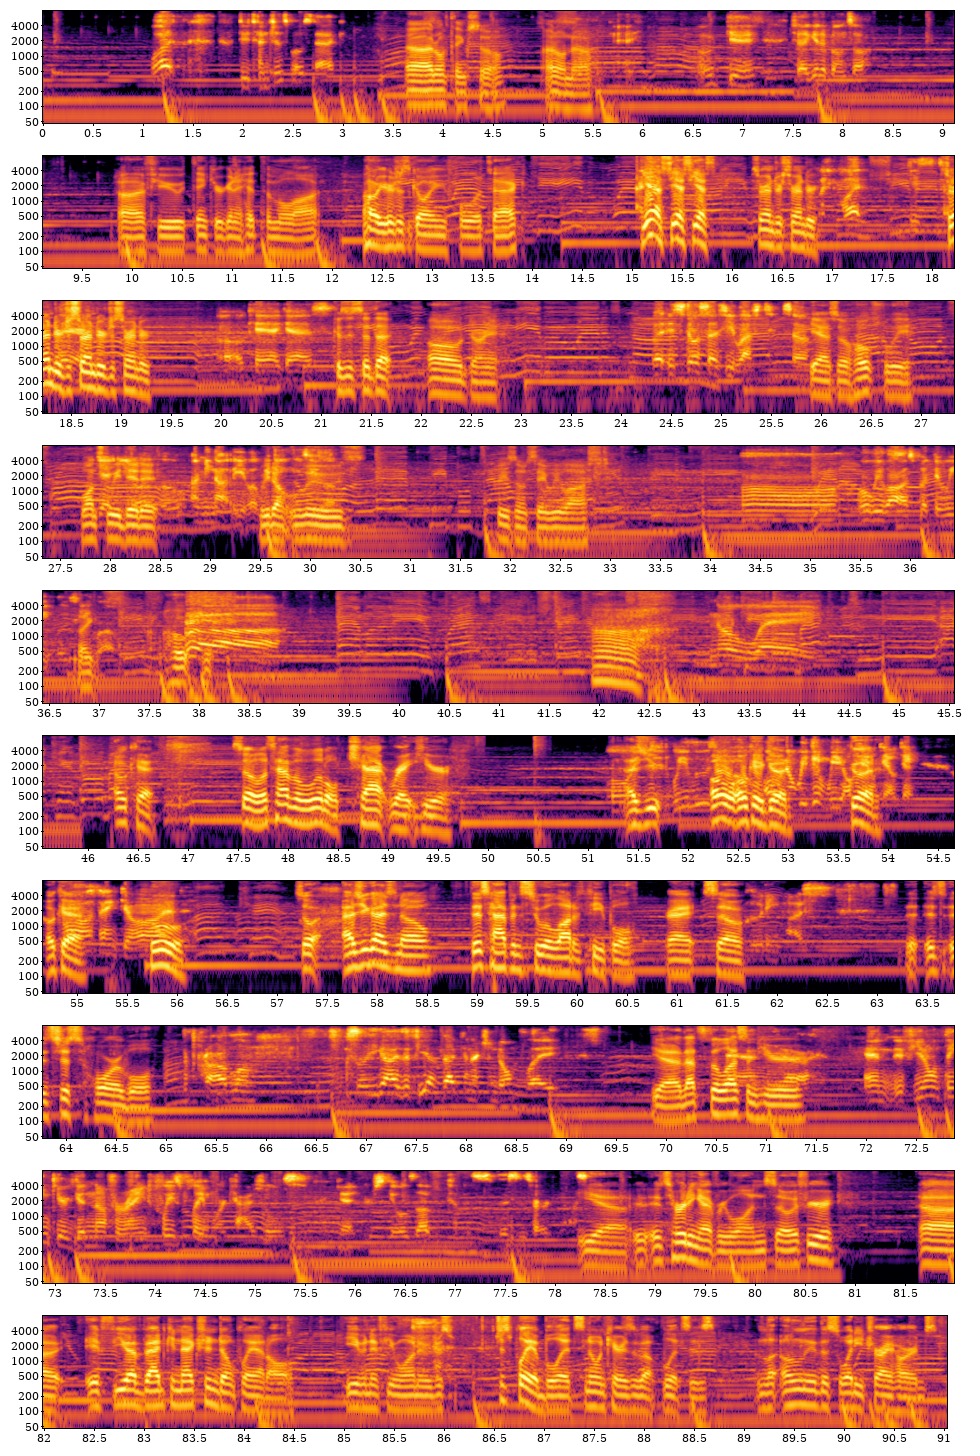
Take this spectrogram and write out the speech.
What? Do Tension Bows stack? Uh, I don't think so. I don't know. Okay. Okay. Should I get a Bonesaw? Uh, if you think you're gonna hit them a lot. Oh, you're just going full attack. Yes, yes, yes. Surrender, surrender. Wait, what? He's Surrender, just surrender, just surrender. Oh, okay, I guess. Cause it said that. Oh darn it. But it still says he left, so. Yeah. So hopefully, once Yeah, we did it, I mean, not Elo. we don't Elo. lose. Please don't say we lost. Uh, well, we lost, but did we lose Like- Elo? Hopefully. Bruh! Ah. No way. okay. So let's have a little chat right here. Well, As you- Did we lose Oh, okay, good. no, we didn't. We, okay, Good. Okay, okay. Okay. Oh, thank God. Ooh. So as you guys know, this happens to a lot of people, right? So Including it's it's just horrible. The problem. So, you guys, if you have bad connection, don't play. Yeah, that's the lesson And, here. yeah. And if you don't think you're good enough for ranked, please play more casuals. and Get your skills up because this is hurting us. Yeah, it's hurting everyone. So if you're, uh, if you have bad connection, don't play at all. Even if you want to, just just play a blitz. No one cares about blitzes. Only the sweaty tryhards.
